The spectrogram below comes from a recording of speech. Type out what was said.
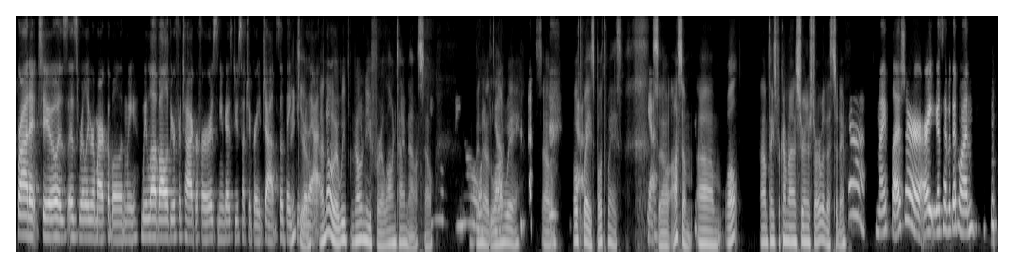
brought it to is is really remarkable. And we we love all of your photographers and you guys do such a great job. So thank, you, for that. I know we've known you for a long time now, so I know. been a long way. So both Yeah. ways, both ways. Yeah. So awesome. Um, well, um, thanks for coming on and sharing your story with us today. Yeah, my pleasure. All right, you guys have a good one.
